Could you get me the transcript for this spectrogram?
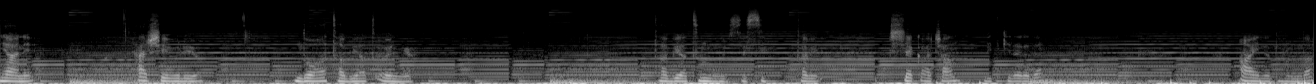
Yani her şey ölüyor. Doğa, tabiat ölmüyor. Tabiatın mucizesi. Tabi çiçek açan bitkilere de aynı durumda.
